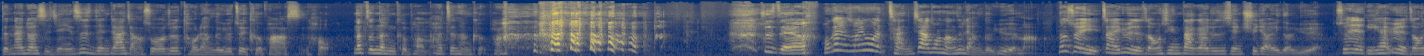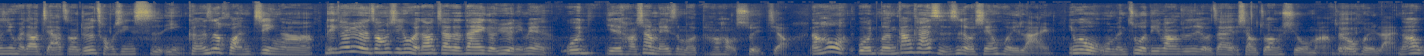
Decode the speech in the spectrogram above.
的那段时间，也是人家讲说就是头两个月最可怕的时候。那真的很可怕吗？他真的很可怕。是怎样？我跟你说，因为产假通常是两个月嘛，那所以在月子中心大概就是先去掉一个月，所以离开月子中心回到家之后，就是重新适应，可能是环境啊。离开月子中心回到家的那一个月里面，我也好像没什么好好睡觉。然后我们刚开始是有先回来，因为我我们住的地方就是有在小装修嘛，最后回来。然后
